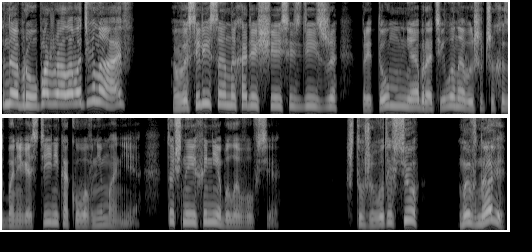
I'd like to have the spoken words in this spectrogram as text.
«Добро пожаловать в Навь!» Василиса, находящаяся здесь же, притом не обратила на вышедших из бани гостей никакого внимания. Точно их и не было вовсе. «Что же, вот и все? Мы в Нави?»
